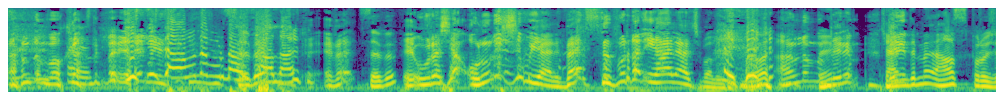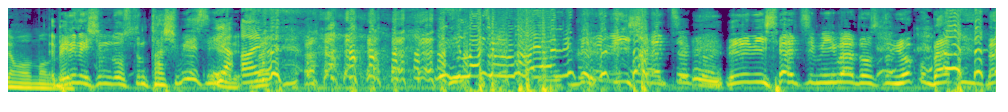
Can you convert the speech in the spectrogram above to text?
Anladın mı? O kazdıkları yerine. İstihdamı da buradan Sebep? sağlarsın. Efendim? Sebep? E uğraşa onun işi bu yani. Ben sıfırdan ihale açmalıyım. Anladın mı? Benim, Benim benim, kendime has projem olmalı. benim eşim dostum taş mı yesin Ya yani? aynen. Biz yıllarca onun hayalini kurduk. Benim inşaatçı, benim inşaatçı mimar dostum yok mu? Ben ben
